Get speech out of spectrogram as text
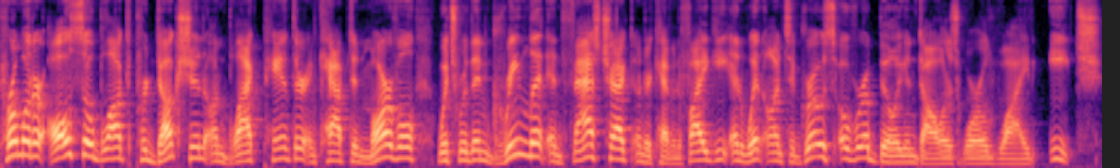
Perlmutter also blocked production on Black Panther and Captain Marvel, which were then greenlit and fast tracked under Kevin Feige and went on to gross over a billion dollars worldwide each.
